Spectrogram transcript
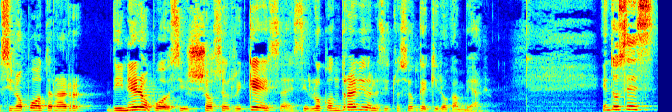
si no puedo tener dinero, puedo decir yo soy riqueza, es decir, lo contrario de la situación que quiero cambiar. Entonces,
